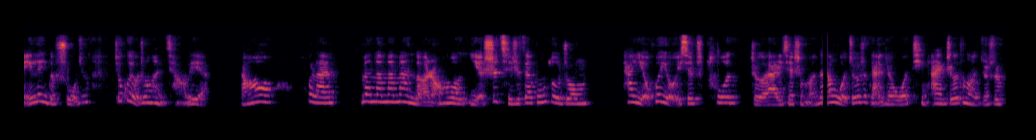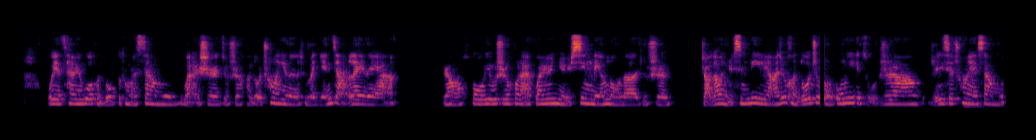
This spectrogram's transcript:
一类的树？就就会有这种很强烈。然后后来慢慢慢慢的，然后也是其实在工作中。他也会有一些挫折啊，一些什么，但我就是感觉我挺爱折腾的，就是我也参与过很多不同的项目，不管是就是很多创业的什么演讲类的呀，然后又是后来关于女性联盟的，就是找到女性力量，就很多这种公益组织啊，一些创业项目，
